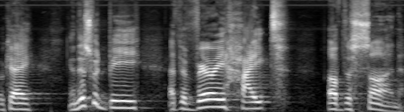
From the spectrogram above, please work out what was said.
Okay? And this would be at the very height of the sun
